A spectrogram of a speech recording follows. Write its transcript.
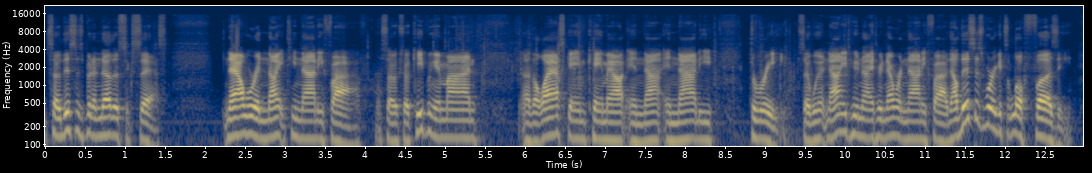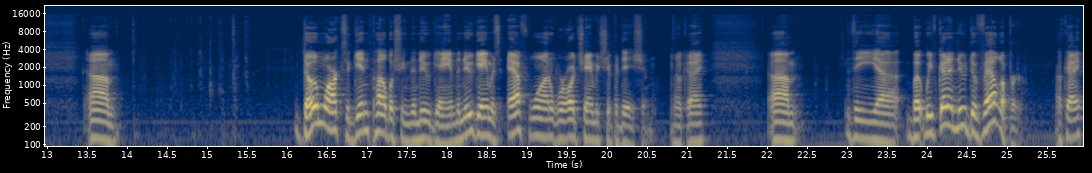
So this has been another success. Now we're in 1995. So, so keeping in mind, uh, the last game came out in ni- in 93. So we went 92, 93. Now we're in 95. Now this is where it gets a little fuzzy. Um, Domark's again publishing the new game. The new game is F1 World Championship Edition. Okay. Um, the uh, but we've got a new developer. Okay,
